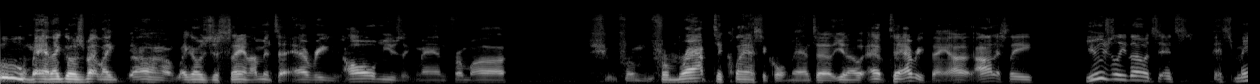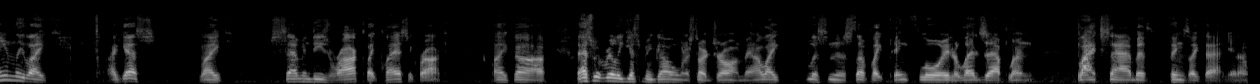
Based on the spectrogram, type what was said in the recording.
Ooh man, that goes back like uh like I was just saying. I'm into every all music, man. From uh from from rap to classical, man. To you know to everything. Uh, honestly, usually though it's it's it's mainly like I guess like 70s rock, like classic rock. Like uh that's what really gets me going when I start drawing, man. I like listening to stuff like Pink Floyd or Led Zeppelin, Black Sabbath, things like that, you know.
